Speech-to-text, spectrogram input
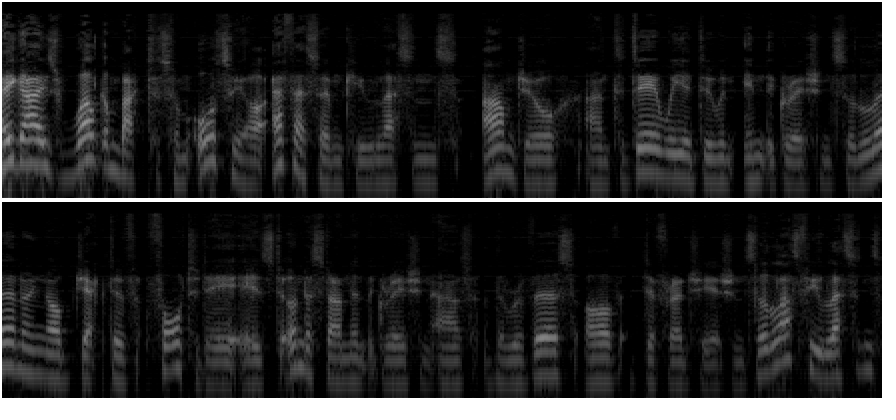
Hey guys, welcome back to some OCR FSMQ lessons. I'm Joe and today we are doing integration. So the learning objective for today is to understand integration as the reverse of differentiation. So the last few lessons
